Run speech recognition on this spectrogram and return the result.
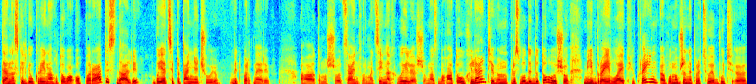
те, наскільки Україна готова опиратись далі, бо я ці питання чую від партнерів. А, Тому що ця інформаційна хвиля, що в нас багато ухилянтів, він призводить до того, що «Be brave like Ukraine», воно вже не працює. будь е,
